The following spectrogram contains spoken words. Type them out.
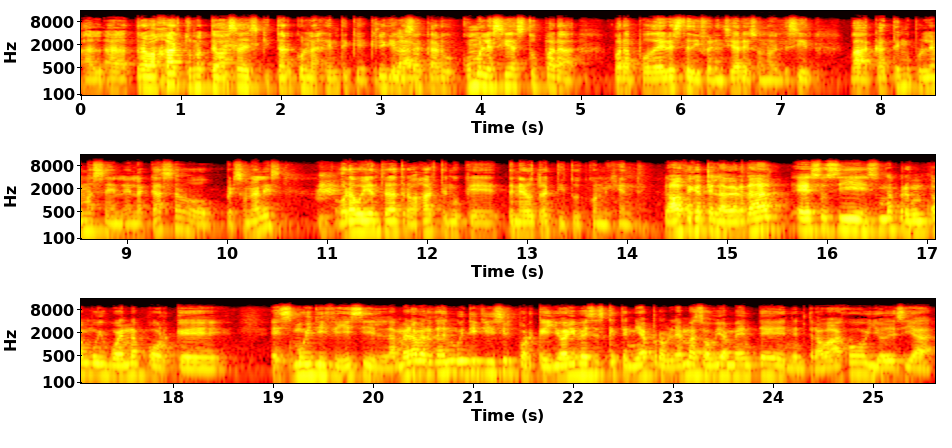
a, trabajar, tú no te vas a desquitar con la gente que, que tienes a cargo. ¿Cómo le hacías tú para, para poder este, diferenciar eso, ¿no? Es decir, va, acá tengo problemas en, en la casa o personales, ahora voy a entrar a trabajar, tengo que tener otra actitud con mi gente. No, fíjate, la verdad, eso sí, es una pregunta muy buena porque es muy difícil. La mera verdad es muy difícil porque yo hay veces que tenía problemas, obviamente, en el trabajo y yo decía,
